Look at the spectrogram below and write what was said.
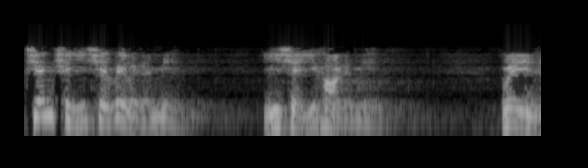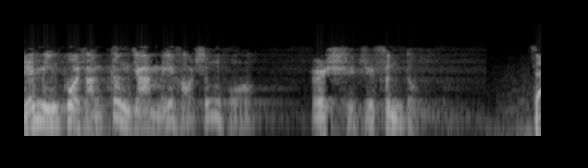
坚持一切为了人民，一切依靠人民。为人民过上更加美好生活而矢志奋斗。在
